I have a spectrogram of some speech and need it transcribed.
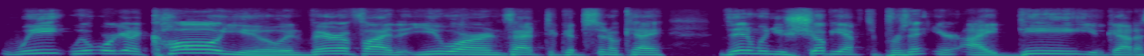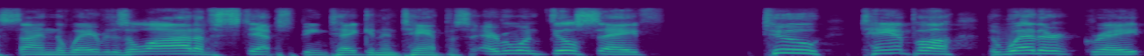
We we- we're going to call you and verify that you are in fact a good citizen. Okay. Then when you show up, you have to present your ID. You've got to sign the waiver. There's a lot of steps being taken in Tampa, so everyone feels safe. Two, Tampa, the weather great.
